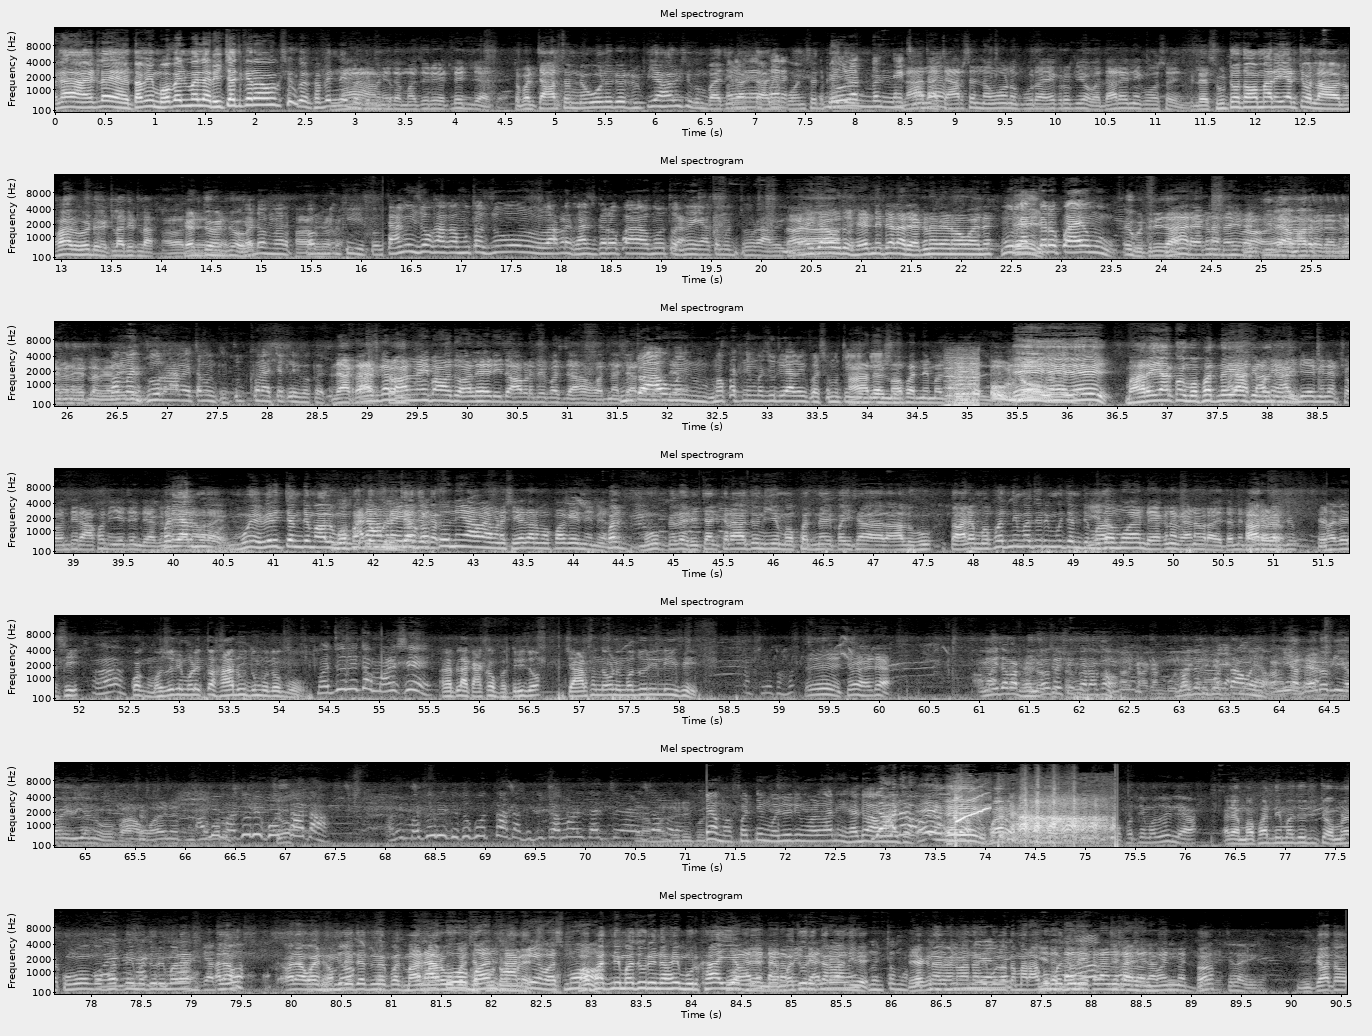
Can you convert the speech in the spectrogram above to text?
એટલે એટલે તમે મોબાઈલમાં રિચાર્જ કરાવો કે શું? કે ખબર નહીં પડતી અમે મને તો મજૂરી એટલી જ લે છે. તો પણ ચારસો નવ્વાણું રૂપિયા હારું શું બાજી રાખતા આજે પાંચસો જ. જ ના ના ચારસો નવ્વાણું પૂરા એક રૂપિયો વધારે નહીં કે ઓછો એટલે છૂટો તો અમારે યાર ચો લાવવાનું? હારું હેડો એટલા જેટલા હેડજો હેડજો હેડો. મારે પગ દુખી તમે જો કાકા હું તો જો આપણે ઘાસ કરો પા હું તો નહીં આ તો મને જોર આવે. નાહી જાવ તો હેડની પેલા રેગણા વેણવા હોય ને. હું રાજ કરો પાયો હું. એ ભત્રીજા ના રેગણા નહીં અમારે રેગણા એટલા પણ મને જોર આવે તમે કીધું ખરા કેટલી વખત રાજગર હાલ નહીં પાવતું હાલ હેડી તો આપણે બે પાસ જા હોદ ના ચાર તો આવું. મને મફતની મજૂરી આલવી પડશે હું તો મફતની મજૂરી એ એ એ મારે યાર કોઈ મફત નહીં આવતી મજૂરી બે મિનિટ શાંતિ રાખો ને એ જઈને રેગણા પણ યાર હું હું એવી રીતે ચમ આલું મફત તો આપણે રિચાર્જ કર- નહીં આવે હમણાં શેરદારમાં પગે નહીં મેલે. પણ હું પેલે રિચાર્જ કરાવવા દઉં ને એ મફત નહીં પૈસા આલું હું તારે મફતની મજૂરી હું એ તો આલું? હું એને રેગણા વેણવરાય. તમે સારું હારું હેડો. હવેરસી કોક મજૂરી મળી તો સારું તું હું તો મજૂરી તો મળશે અને પેલા કાકો ભત્રીજો ચારસો નવ્વાણું મજૂરી લી છે. એ ચો હેડ્યા. અમે તમાર ધંધો છે શું કરો કો મજૂરી ગોતતા હોય તમે યાર હેડો કે હવે ઈયાનું હા, હોય ને પૂછો. અમે મજૂરી ગોતતા હતા. અમે મજૂરી કીધું ગોતતા હતા કીધું જાય છે મજૂરી મળવાની હેડો આવે. મફતની મજૂરી લેવા અરે મફતની મજૂરી તો હમણાં કુમો મફતની મજૂરી મળે? ઓય સમજે ને પછી માર મજૂરી નહીં મૂર્ખા મજૂરી કરવાની. છે. રેગણા વેણવા નહીં બોલો તમારે આબુ મજૂરી વીઘા તો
